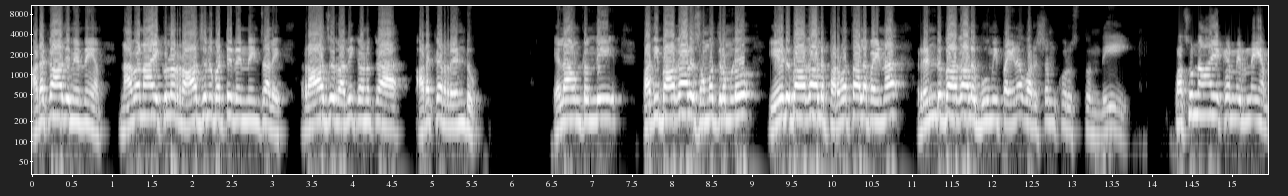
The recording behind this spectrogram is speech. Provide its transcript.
అడకాది నిర్ణయం నవనాయకులు రాజును బట్టి నిర్ణయించాలి. రాజు రవి కనుక అడక రెండు ఎలా ఉంటుంది? పది భాగాలు సముద్రంలో ఏడు భాగాలు పర్వతాలపైన రెండు భాగాలు భూమిపైన వర్షం కురుస్తుంది. పశునాయక నిర్ణయం.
